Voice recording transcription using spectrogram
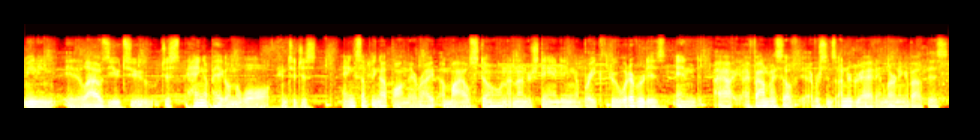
meaning it allows you to just hang a peg on the wall and to just hang something up on there, right? A milestone, an understanding, a breakthrough, whatever it is. And I, I found myself ever since undergrad and learning about this,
